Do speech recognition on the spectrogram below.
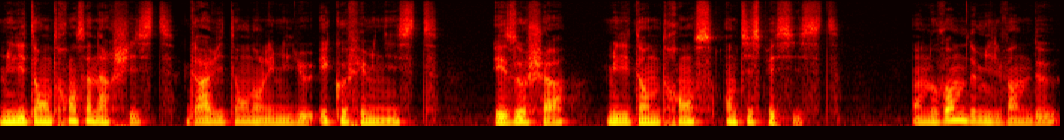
militant trans-anarchiste gravitant dans les milieux écoféministes, et Zosha, militante trans antispéciste. En novembre 2022,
